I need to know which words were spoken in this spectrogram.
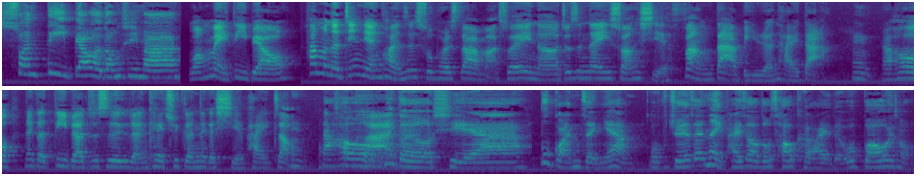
算地标的东西吗？完美地标，他们的经典款是 Superstar 嘛，所以呢，就是那一双鞋放大比人还大，嗯，然后那个地标就是人可以去跟那个鞋拍照，嗯、然后那个鞋啊，不管怎样，我觉得在那里拍照都超可爱的，我不知道为什么。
